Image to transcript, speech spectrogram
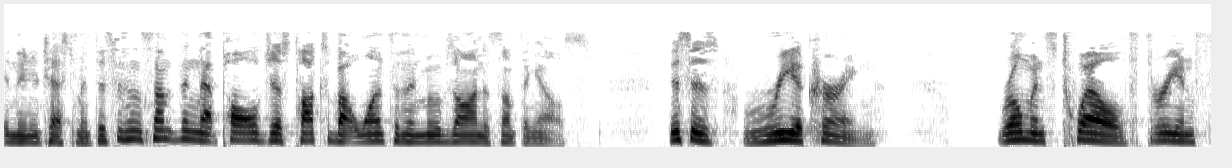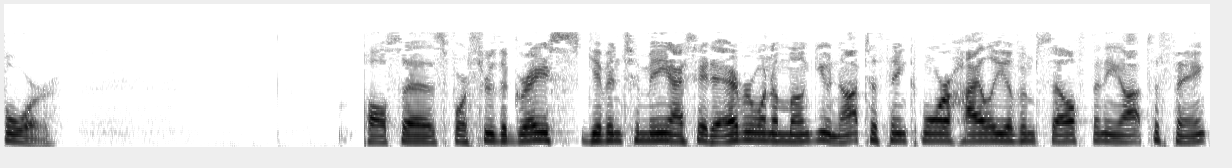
in the New Testament. This isn't something that Paul just talks about once and then moves on to something else. This is reoccurring. Romans 12, 3 and 4. Paul says, For through the grace given to me, I say to everyone among you not to think more highly of himself than he ought to think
